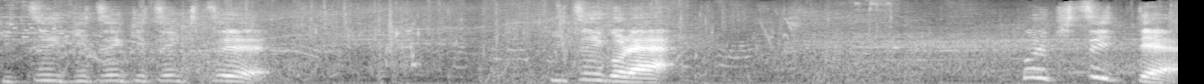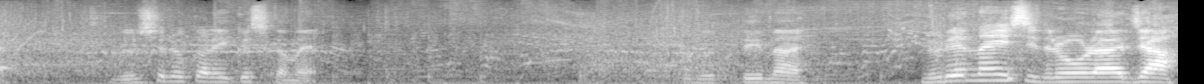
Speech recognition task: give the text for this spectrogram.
きついきついきついきつい。きついこれ。これきついって。後ろから行くしかない。塗っていない。塗れないし、ローラーじゃ。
